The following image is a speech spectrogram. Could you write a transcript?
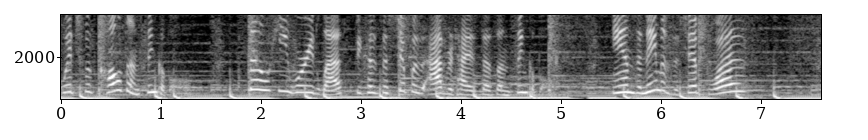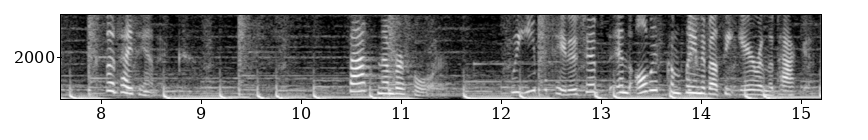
which was called Unsinkable. So he worried less because the ship was advertised as unsinkable. And the name of the ship was. the Titanic. Fact number 4 We eat potato chips and always complain about the air in the packets.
